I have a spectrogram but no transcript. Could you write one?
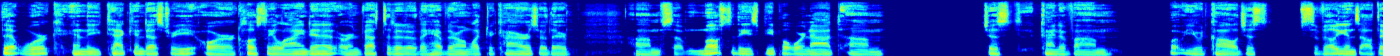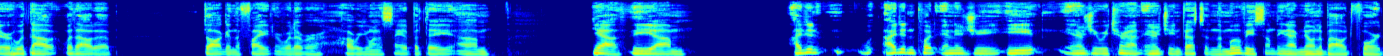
that work in the tech industry or are closely aligned in it or invested in it or they have their own electric cars or they're um, so most of these people were not um, just kind of um, what you would call just civilians out there without without a dog in the fight or whatever however you want to say it but they um, yeah the um, I didn't I didn't put energy e, energy return on energy invested in the movie something I've known about for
